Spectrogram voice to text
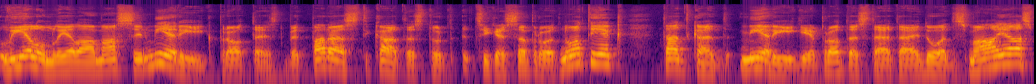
lieluma lielā masa ir mierīga protesta, bet parasti, kā tas tur, cik es saprotu, notiek, tad, kad mierīgie protestētāji dodas mājās,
